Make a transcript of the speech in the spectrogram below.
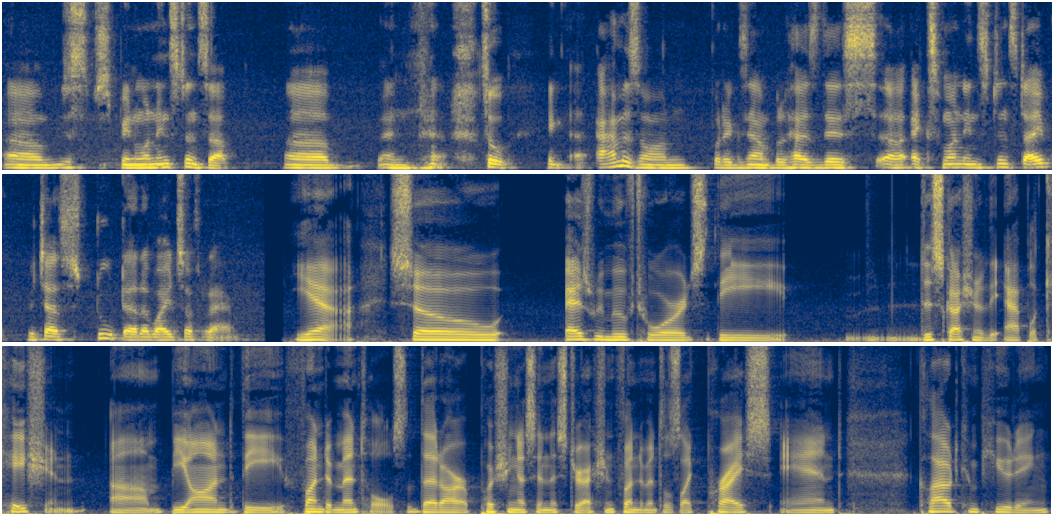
um, just spin one instance up. Uh, and so, Amazon, for example, has this uh, X1 instance type, which has two terabytes of RAM. Yeah. So as we move towards the discussion of the application um, beyond the fundamentals that are pushing us in this direction, fundamentals like price and cloud computing,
